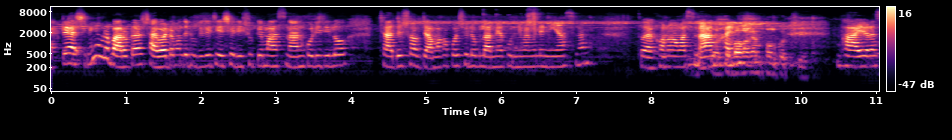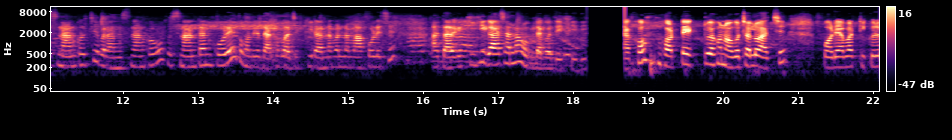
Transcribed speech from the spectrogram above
একটাই আসিনি আমরা বারোটা সাড়ে বারোটার মধ্যে ঢুকে গেছি এসে রিশুকে মা স্নান করিয়ে দিল। ছাদের সব জামা কাপড় ছিল ওগুলো আমি আর পূর্ণিমা মিলে নিয়ে আসলাম। তো এখনও আমার স্নান হয়নি। ভাই ওরা স্নান করছে এবার আমি স্নান করব। তো স্নান টান করে তোমাদেরকে দেখাবো আজকে কী রান্না বান্না মা করেছে। আর তার আগে কী কী গাছ আনলাম ওগুলো একবার দেখিয়ে দিই। দেখো ঘরটা একটু এখন অগোছালো আছে। পরে আবার ঠিক করে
